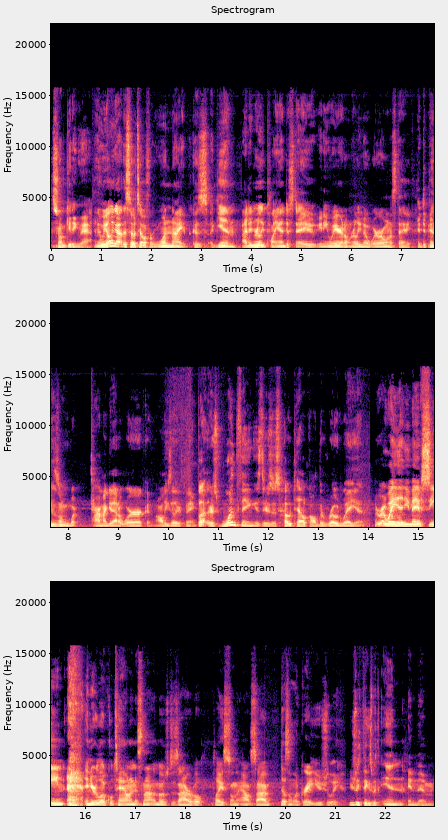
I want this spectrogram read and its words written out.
So I'm getting that. And then we only got this hotel for one night because again, I didn't really plan to stay anywhere. I don't really know where I want to stay. It depends on what time I get out of work and all these other things. But there's one thing is there's this hotel called the Rodeway Inn. The Rodeway Inn you may have seen in your local town and it's not the most desirable place on the outside. Doesn't look great usually. Usually things within in them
